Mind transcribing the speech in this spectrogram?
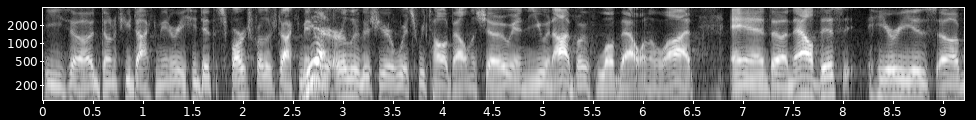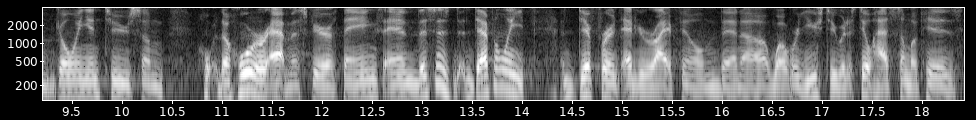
he's uh, done a few documentaries. He did the Sparks Brothers documentary Yes. earlier this year, which we talked about on the show, and you and I both love that one a lot. And uh, now this, here he is uh, going into some the horror atmosphere of things, and this is definitely different Edgar Wright film than uh, what we're used to, but it still has some of his,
